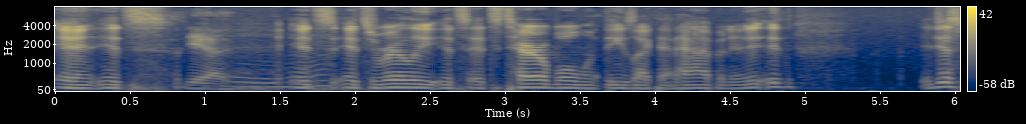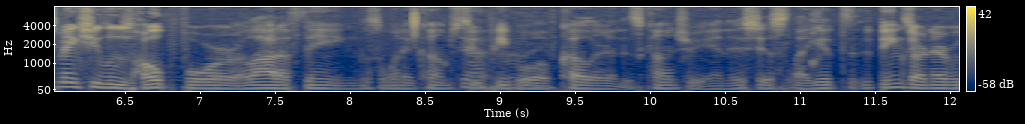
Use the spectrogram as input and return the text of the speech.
and it's yeah, mm-hmm. it's it's really it's it's terrible when things like that happen. It, it it just makes you lose hope for a lot of things when it comes to people of color in this country, and it's just like it's things are never.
